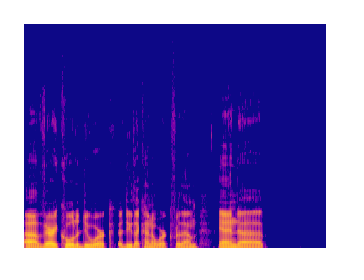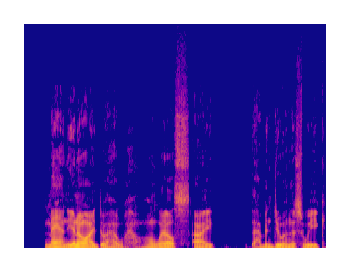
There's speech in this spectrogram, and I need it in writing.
Uh, very cool to do work, uh, do that kind of work for them. And uh, man, you know, I what else I have been doing this week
